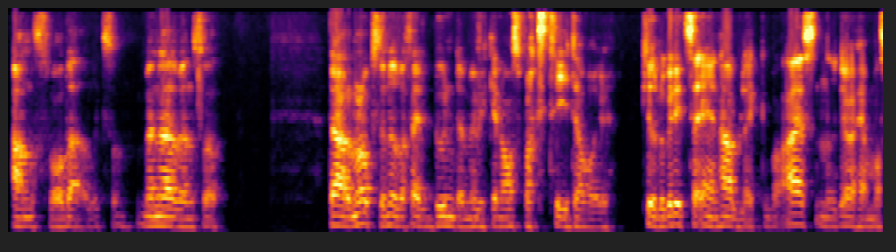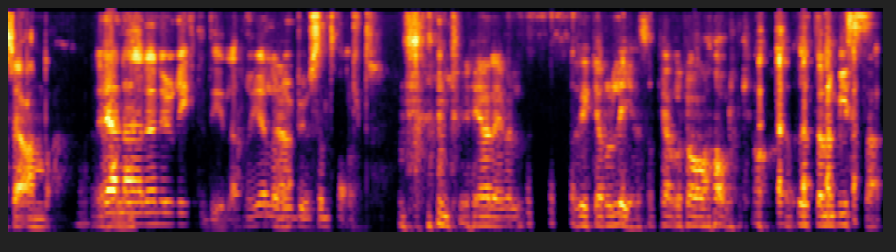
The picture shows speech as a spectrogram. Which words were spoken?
ansvar där liksom. Men även så att där hade man också nu varit helt bunden med vilken avsparkstid det har ju. Kul att gå dit och se en halvlek och bara nej, nu går jag hem och ser andra. Ja, nej, den är ju riktigt illa. Nu gäller det Ja. att bo centralt. ja, det är väl Rickard Olin som kan klara av det kanske. Utan att missa,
